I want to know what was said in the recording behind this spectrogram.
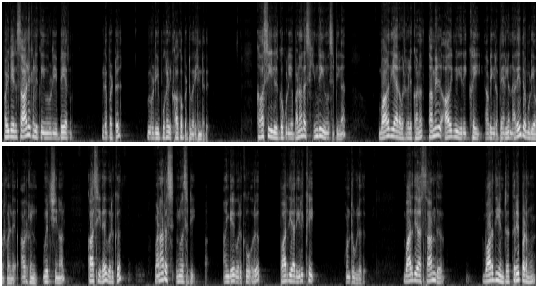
பல்வேறு சாலைகளுக்கு இவருடைய பெயர் இடப்பட்டு இவருடைய புகழ் காக்கப்பட்டு வருகின்றது. காசியில் இருக்கக்கூடிய பனாரஸ் ஹிந்து யூனிவர்சிட்டியில் பாரதியார் அவர்களுக்கான தமிழ் ஆய்வு இருக்கை அப்படிங்கிற பெயரில் நரேந்திர மோடி அவர்கள் அவர்கள் முயற்சியினால் காசியில் இவருக்கு பனாரஸ் யூனிவர்சிட்டி அங்கே இவருக்கு ஒரு பாரதியார் இருக்கை ஒன்று உள்ளது. பாரதியார் சார்ந்து பாரதி என்ற திரைப்படமும்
